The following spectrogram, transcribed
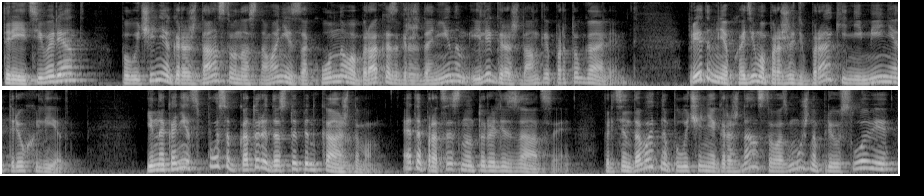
Третий вариант – получение гражданства на основании законного брака с гражданином или гражданкой Португалии. При этом необходимо прожить в браке не менее трех лет. И, наконец, способ, который доступен каждому – это процесс натурализации. Претендовать на получение гражданства возможно при условии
